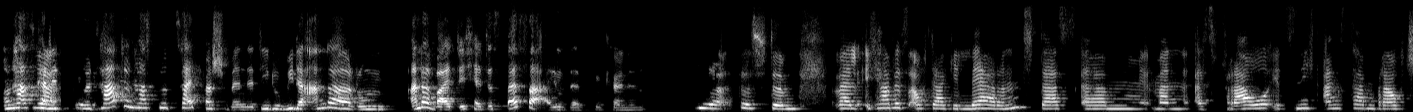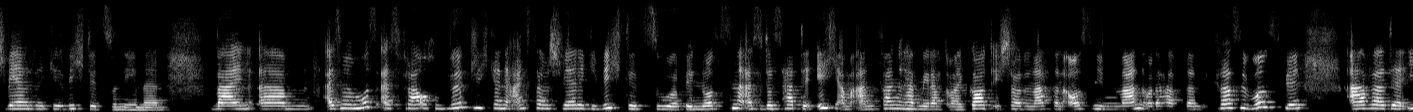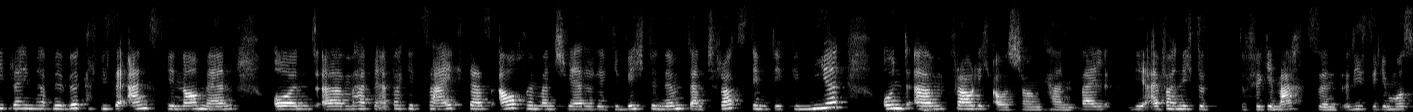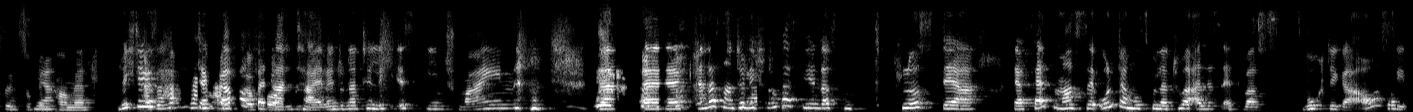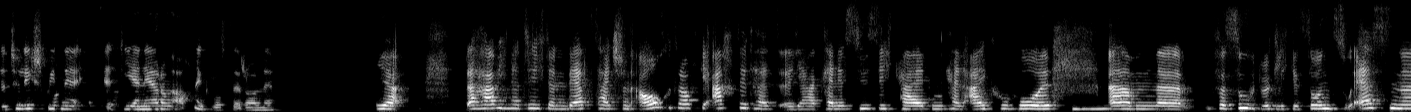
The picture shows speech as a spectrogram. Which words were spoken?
Und hast keine ja. Resultate und hast nur Zeit verschwendet, die du wieder anderum, anderweitig hättest besser einsetzen können. Ja, das stimmt. Weil ich habe jetzt auch da gelernt, dass ähm, man als Frau jetzt nicht Angst haben braucht, schwere Gewichte zu nehmen. Weil, ähm, also man muss als Frau auch wirklich keine Angst haben, schwere Gewichte zu benutzen. Also das hatte ich am Anfang und habe mir gedacht, oh mein Gott, ich schaue danach dann aus wie ein Mann oder habe dann krasse Muskeln. Aber der Ibrahim hat mir wirklich diese Angst genommen und ähm, hat mir einfach gezeigt, dass auch wenn man schwerere Gewichte nimmt, dann trotzdem definiert und ähm, fraulich ausschauen kann, weil wir einfach nicht dafür gemacht sind, riesige Muskeln zu bekommen. Ja. Wichtig also, ist der Körperfettanteil. Wenn du natürlich isst wie ein Schwein, dann äh, kann das natürlich schon passieren, dass plus der, der Fettmasse und der Muskulatur alles etwas wuchtiger aussieht. Natürlich spielt eine, die Ernährung auch eine große Rolle. Ja, da habe ich natürlich dann in der Zeit schon auch drauf geachtet, halt äh, ja keine Süßigkeiten, kein Alkohol, mhm. ähm, äh, versucht wirklich gesund zu essen,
